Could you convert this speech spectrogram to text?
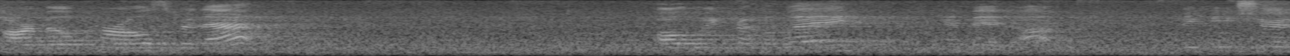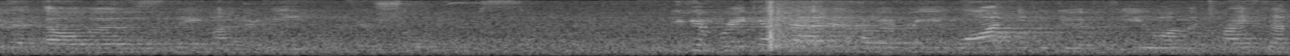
barbell curls for that. All the way from the leg and then up, making sure the elbows stay underneath your shoulders. You can break up that however you want. You can do a few on the tricep,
